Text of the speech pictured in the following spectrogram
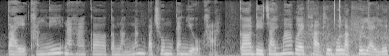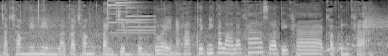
ไตครั้งนี้นะคะ ก็กำลังนั่งประชุมกันอยู่ค่ะ ก็ดีใจมากเลยค่ะ ที่ผู้หลักผู้ใหญ่รู้จักช่องนินนินแล้วก็ช่องไตเจมตุงด้วยนะคะ คลิปนี้ก็ลาแล้วค่ะ สวัสดีค่ะ ขอบคุณค่ะ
